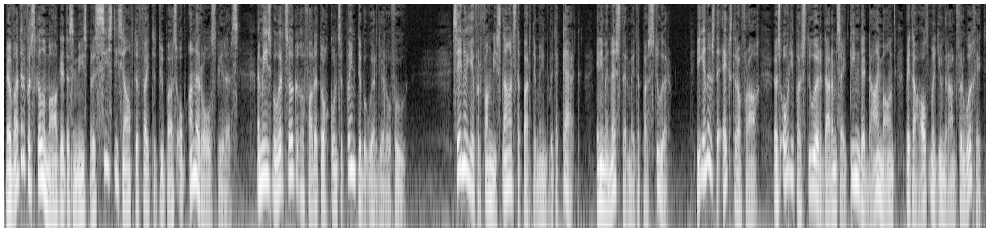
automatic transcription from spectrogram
Nou watter verskil maak dit as 'n mens presies dieselfde feite toepas op ander rolspelers? 'n Mens behoort sulke gevalle tog konsekwent te beoordeel of hoe? Sê nou jy vervang die staatsdepartement met 'n kerk en die minister met 'n pastoor. Die enigste ekstra vraag is of die pastoor darm sy 10de daai maand met 'n half miljoen rand verhoog het.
